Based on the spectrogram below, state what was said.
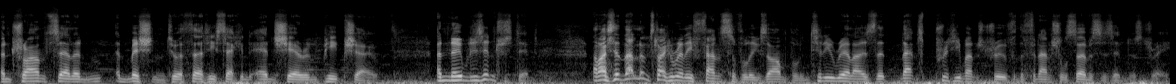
and try and sell ad- admission to a 30 second Ed Sheeran peep show. And nobody's interested. And I said, that looks like a really fanciful example until you realize that that's pretty much true for the financial services industry.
